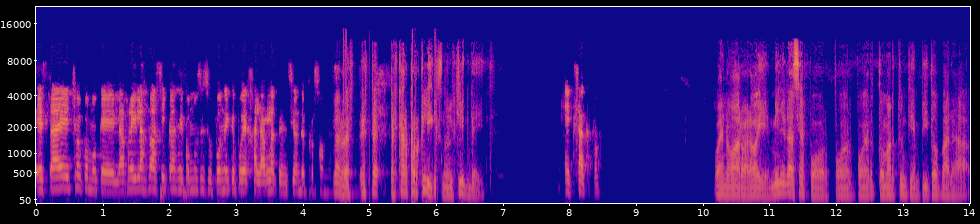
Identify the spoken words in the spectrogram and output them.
está hecho como que las reglas básicas de cómo se supone que puede jalar la atención de personas. Claro, es, es pescar por clics, ¿no? El clickbait. Exacto. Bueno, Bárbara, oye, mil gracias por, poder tomarte un tiempito para,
